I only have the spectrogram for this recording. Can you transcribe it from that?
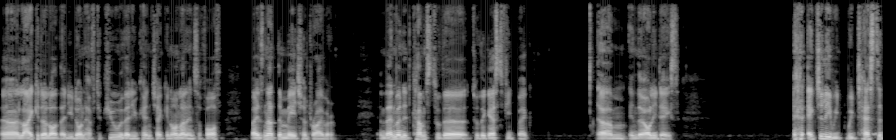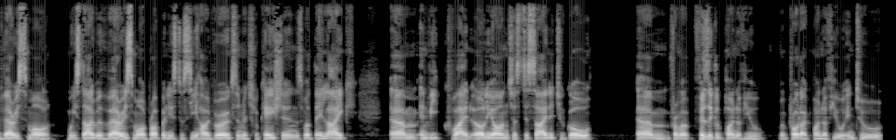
uh, like it a lot that you don't have to queue, that you can check in online and so forth, but it's not the major driver. And then when it comes to the to the guest feedback um, in the early days, actually we, we tested very small. We started with very small properties to see how it works in which locations what they like. Um, and we quite early on just decided to go um, from a physical point of view a product point of view into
